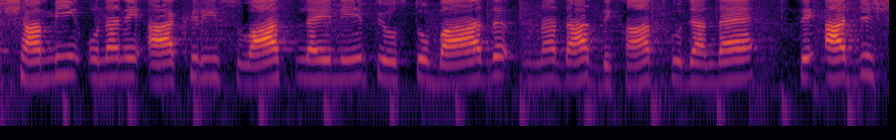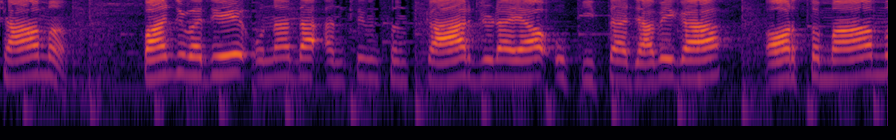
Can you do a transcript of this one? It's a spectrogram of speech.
ਸ਼ਾਮੀ ਉਹਨਾਂ ਨੇ ਆਖਰੀ ਸਵਾਸ ਲਏ ਨੇ ਤੇ ਉਸ ਤੋਂ ਬਾਅਦ ਉਹਨਾਂ ਦਾ ਦਿਹਾਂਤ ਹੋ ਜਾਂਦਾ ਹੈ। ਤੇ ਅੱਜ ਸ਼ਾਮ 5 ਵਜੇ ਉਹਨਾਂ ਦਾ ਅੰਤਿਮ ਸੰਸਕਾਰ ਜਿਹੜਾ ਆ ਉਹ ਕੀਤਾ ਜਾਵੇਗਾ ਔਰ तमाम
